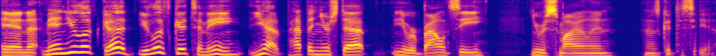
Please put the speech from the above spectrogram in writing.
And uh, man, you looked good. You looked good to me. You had pep in your step. You were bouncy. You were smiling. It was good to see you.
